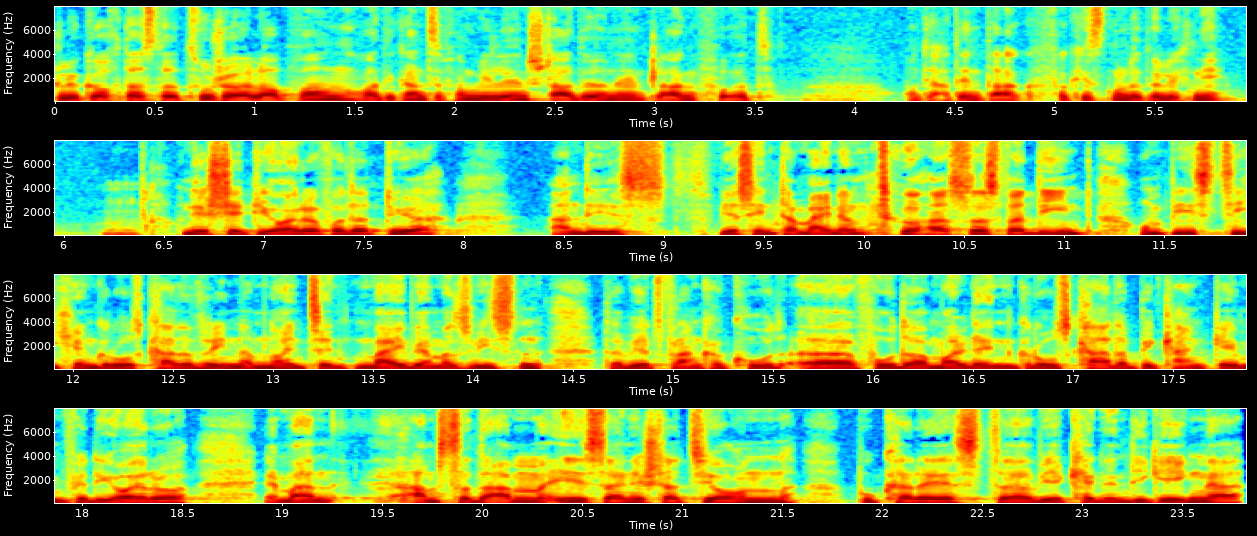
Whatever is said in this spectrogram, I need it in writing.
Glück auch, dass da Zuschauer erlaubt waren, war die ganze Familie ins Stadion in Klagenfurt. Und ja, den Tag vergisst man natürlich nie. Und jetzt steht die Euro vor der Tür. Andi, wir sind der Meinung, du hast das verdient und bist sicher im Großkader drin. Am 19. Mai werden wir es wissen. Da wird Franco äh, Foda mal den Großkader bekannt geben für die Euro. Ich meine, Amsterdam ist eine Station, Bukarest, äh, wir kennen die Gegner.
